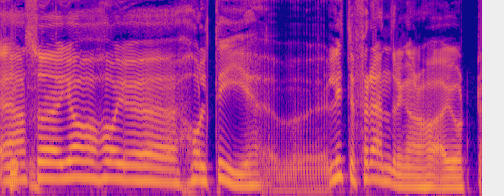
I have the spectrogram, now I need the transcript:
Eh, Alltså, jag har ju eh, hållit i. eh, Lite förändringar har jag gjort.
